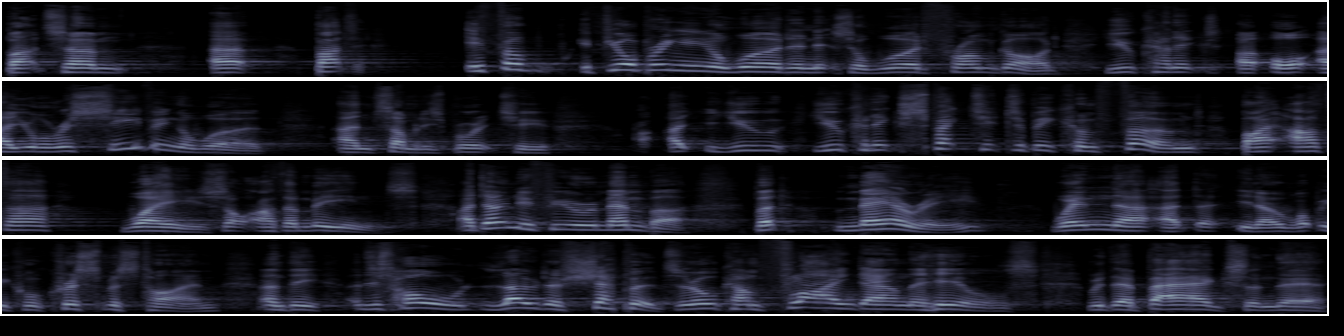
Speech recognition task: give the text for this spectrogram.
But, um, uh, but if, a, if you're bringing a word and it's a word from God, you can, ex- uh, or uh, you're receiving a word and somebody's brought it to you, Uh, you, you can expect it to be confirmed by other ways or other means. I don't know if you remember, but Mary when uh, at you know what we call Christmas time, and the, this whole load of shepherds are all come flying down the hills with their bags and their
